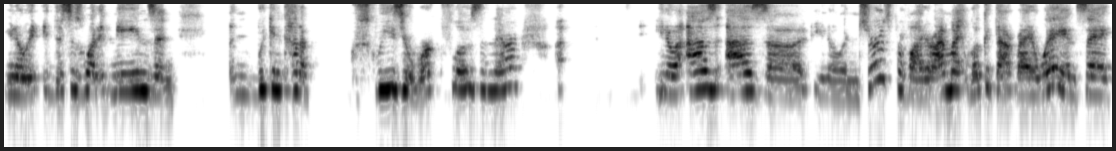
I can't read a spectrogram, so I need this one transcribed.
you know it, it, this is what it means, and and we can kind of squeeze your workflows in there. Uh, you know, as as uh, you know an insurance provider, I might look at that right away and say,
